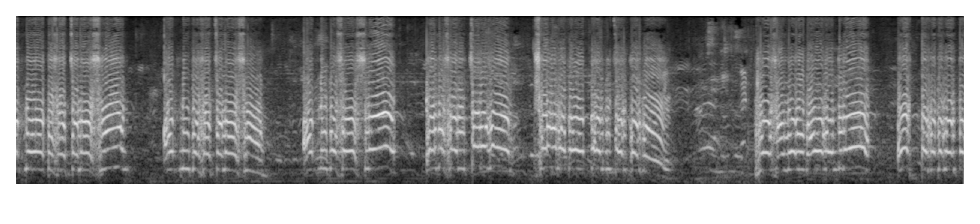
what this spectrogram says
আপনারা দেশে চলে আসুন। আপনি দেশে চলে আসুন। আপনি দেশে আসলে এদেশের জনগণ সর্বদা আপনার বিচার করবে। প্রিয় সংগ্রামী ভাই বন্ধুরা, একটা কথা বলতে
